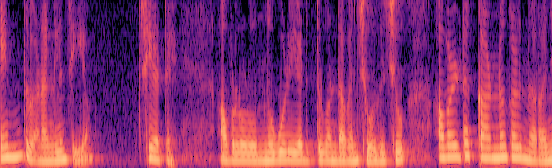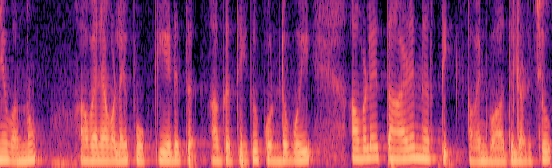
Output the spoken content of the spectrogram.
എന്ത് വേണമെങ്കിലും ചെയ്യാം. ചെയ്യട്ടെ. അവളോട് ഒന്നുകൂടി എടുത്തുകൊണ്ട് അവൻ ചോദിച്ചു. അവളുടെ കണ്ണുകൾ നിറഞ്ഞു വന്നു. അവൻ അവളെ പൊക്കിയെടുത്ത് അകത്തേക്ക് കൊണ്ടുപോയി അവളെ താഴെ നിർത്തി അവൻ വാതിലടച്ചു.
